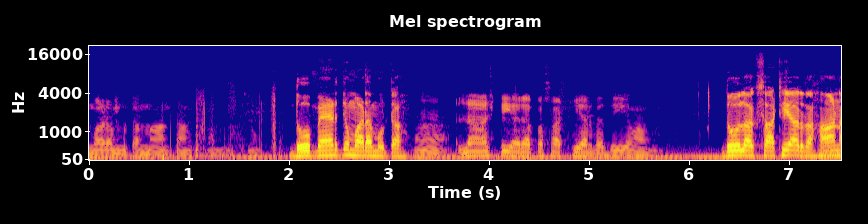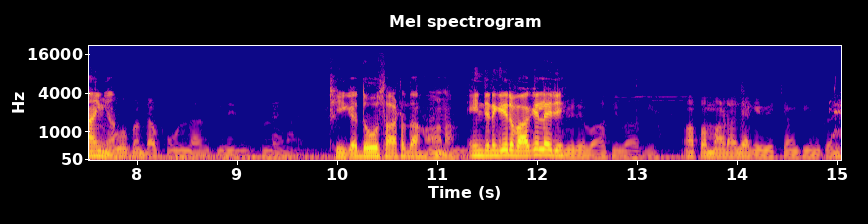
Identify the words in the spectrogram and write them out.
ਮਾੜਾ ਮੋਟਾ ਮਾਨ ਤਾਨ ਕਰਾਂਗੇ 265 ਚੋਂ ਮਾੜਾ ਮੋਟਾ। ਹਾਂ ਲਾਸਟ ਯਾਰ ਆਪਾਂ 60000 ਦਾ ਦੇ ਆਵਾਂਗੇ। 2 ਲੱਖ 60000 ਦਾ ਹਾਂ ਨਹੀਂ ਆ ਉਹ ਬੰਦਾ ਫੋਨ ਲਾ ਕੇ ਕਿਨੇ ਵੇਖ ਲੈਣਾ। ਠੀਕ ਆ 260 ਦਾ ਹਾਂ ਨਾ। ਹਾਂਜੀ। ਇੰਜਨ ਗੇਅਰ ਵਾ ਕੇ ਲੈ ਜੇ। ਮੇਰੇ ਵਾਹ ਕੇ ਵਾਹ ਕੇ। ਆਪਾਂ ਮਾੜਾ ਲਿਆ ਕੇ ਵੇਚਾਂਗੇ ਕਿਹਨੂੰ ਕਹਿੰਦੇ?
